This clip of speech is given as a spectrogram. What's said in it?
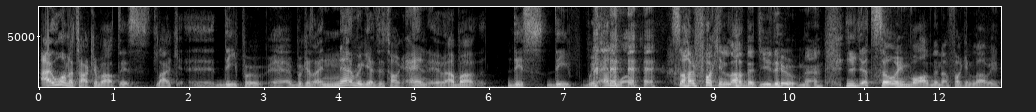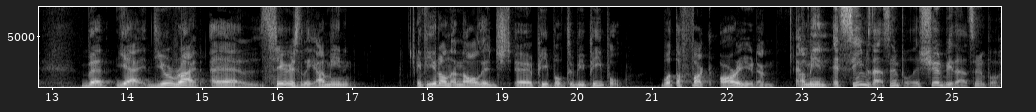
I want to talk about this like uh, deeper uh, because I never get to talk and about this deep with anyone. so I fucking love that you do, man. You get so involved, and I fucking love it. But yeah, you're right. Uh, seriously, I mean, if you don't acknowledge uh, people to be people, what the fuck are you then? I mean, it seems that simple. It should be that simple.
